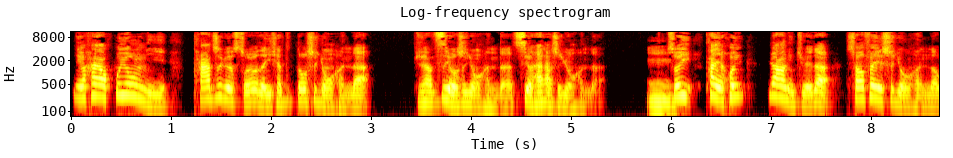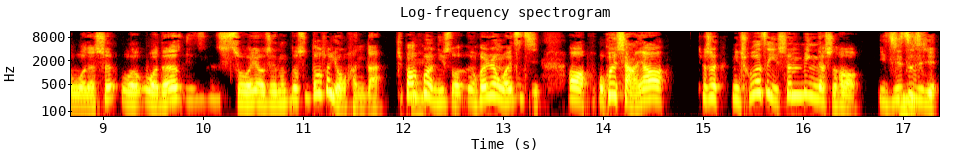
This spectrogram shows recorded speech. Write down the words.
因为他要忽悠你，他这个所有的一切都是永恒的，就像自由是永恒的，自由财产是永恒的，嗯，所以他也会让你觉得消费是永恒的，我的生，我我的所有这种都是都是永恒的，就包括你所你会认为自己，哦，我会想要，就是你除了自己生病的时候，以及自己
